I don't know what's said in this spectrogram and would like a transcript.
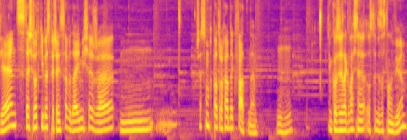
Więc te środki bezpieczeństwa wydaje mi się, że, mm, że są chyba trochę adekwatne. Mhm. Tylko się tak właśnie ostatnio zastanowiłem,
